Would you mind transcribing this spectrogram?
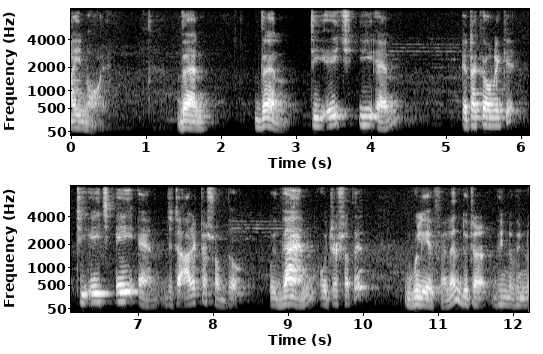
I নয়। দেন দেন টি এইচ ই এন এটাকে অনেকে টি এইচ এ এন যেটা আরেকটা শব্দ, ওই দেন ওইটার সাথে গুলিয়ে ফেলেন, দুইটার ভিন্ন ভিন্ন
